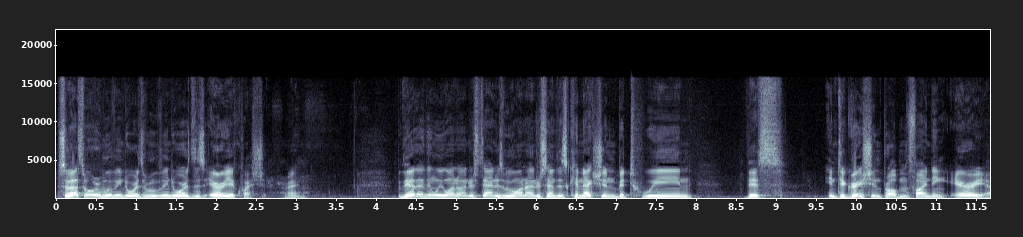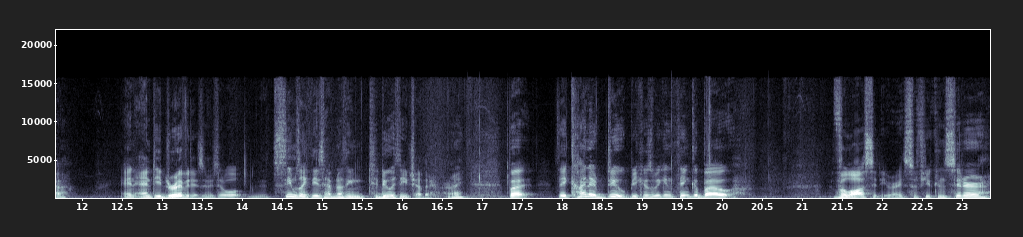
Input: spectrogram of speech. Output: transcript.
so that's what we're moving towards. We're moving towards this area question, right? But the other thing we want to understand is we want to understand this connection between this integration problem, finding area, and antiderivatives. And we said, well, it seems like these have nothing to do with each other, right? But they kind of do because we can think about velocity, right? So if you consider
